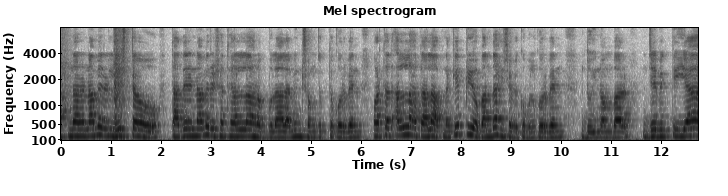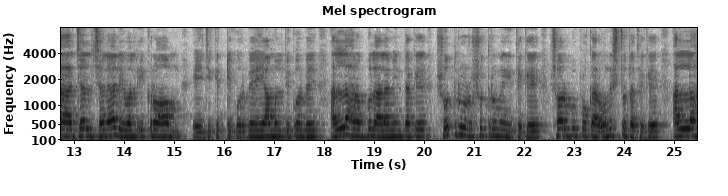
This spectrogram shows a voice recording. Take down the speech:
আপনার নামের লিস্টটাও তাদের নামের সাথে আল্লাহ রব্বুল আলমিন সংযুক্ত করবেন। অর্থাৎ আল্লাহ তালা আপনাকে প্রিয় বান্দা হিসেবে কবুল করবেন। দুই নম্বর, যে ব্যক্তি, ইয়া জল জালালি ওয়াল ইকরম, এই জিকিরটি করবে, এই আমলটি করবে, আল্লাহ রব্বুল আলমিন তাকে শত্রুর শত্রুময়ী থেকে, সর্বপ্রকার অনিষ্টতা থেকে আল্লাহ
